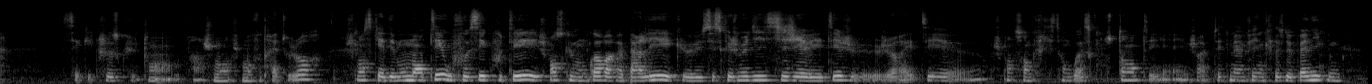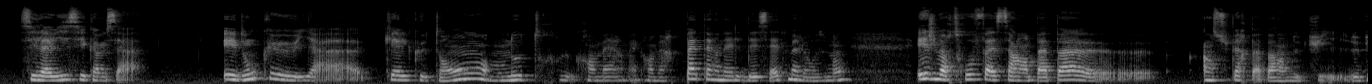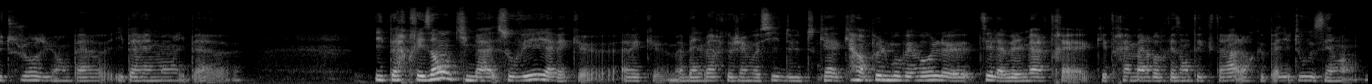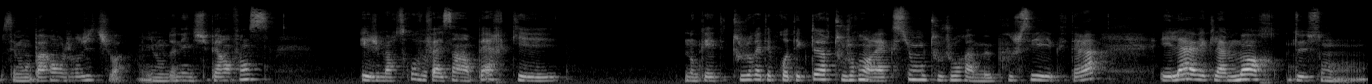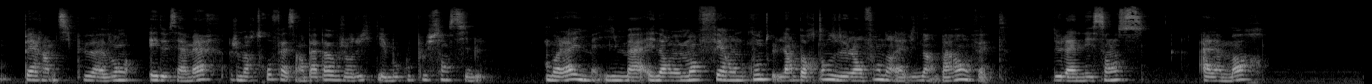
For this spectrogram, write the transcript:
C'est quelque chose que enfin, je m'en foutrais toujours. Je pense qu'il y a des moments T où il faut s'écouter et je pense que mon corps aurait parlé et que c'est ce que je me dis. Si j'y avais été, j'aurais été, euh, je pense, en crise d'angoisse constante et j'aurais peut-être même fait une crise de panique. Donc c'est la vie, c'est comme ça. Et donc euh, il y a quelques temps, mon autre grand-mère, ma grand-mère paternelle décède malheureusement. Et je me retrouve face à un papa, euh, un super papa. Hein. depuis, depuis toujours, j'ai eu un père hyper aimant, hyper hyper présent qui m'a sauvée avec, euh, avec euh, ma belle-mère que j'aime aussi, de, qui, a, un peu le mauvais rôle, euh, tu sais, la belle-mère qui est très mal représentée, etc. Alors que pas du tout, c'est mon parent aujourd'hui, tu vois. Ils m'ont donné une super enfance. Et je me retrouve face à un père qui est. Donc, a toujours été protecteur, toujours dans l'action, toujours à me pousser, etc. Et là, avec la mort de son père un petit peu avant et de sa mère, je me retrouve face à un papa aujourd'hui qui est beaucoup plus sensible voilà, il m'a énormément fait rendre compte de l'importance de l'enfant dans la vie d'un parent en fait. De la naissance à la mort.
